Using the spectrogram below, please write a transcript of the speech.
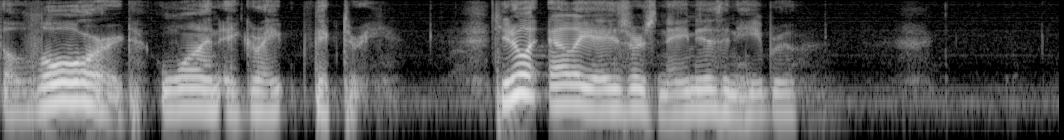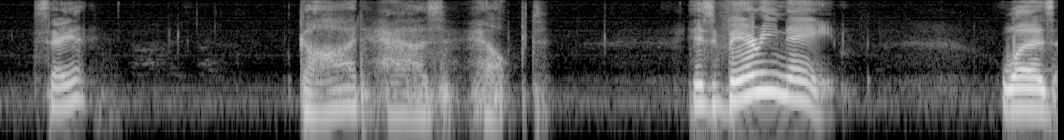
the Lord won a great victory. Do you know what Eleazar's name is in Hebrew? Say it. God has helped. His very name was,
